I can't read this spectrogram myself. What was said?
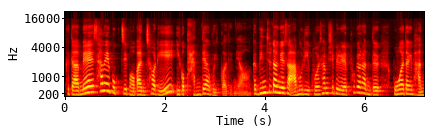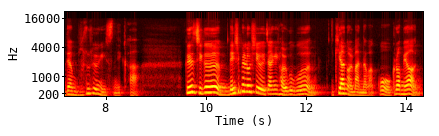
그 다음에 사회복지 법안 처리 이거 반대하고 있거든요. 그러니까 민주당에서 아무리 9월 30일에 포결한들 공화당이 반대하면 무슨 소용이 있습니까? 그래서 지금 낸시 펠로시 의장이 결국은 기한 얼마 안 남았고 그러면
